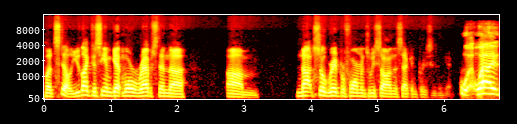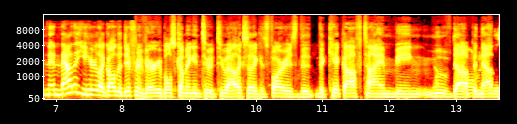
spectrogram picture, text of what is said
But still, you'd like to see him get more reps than the um not so great performance we saw in the second preseason game. Well, and now that you hear like all the different variables coming into it too, Alex, like as far as the the kickoff time being moved up, Elements. and now the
